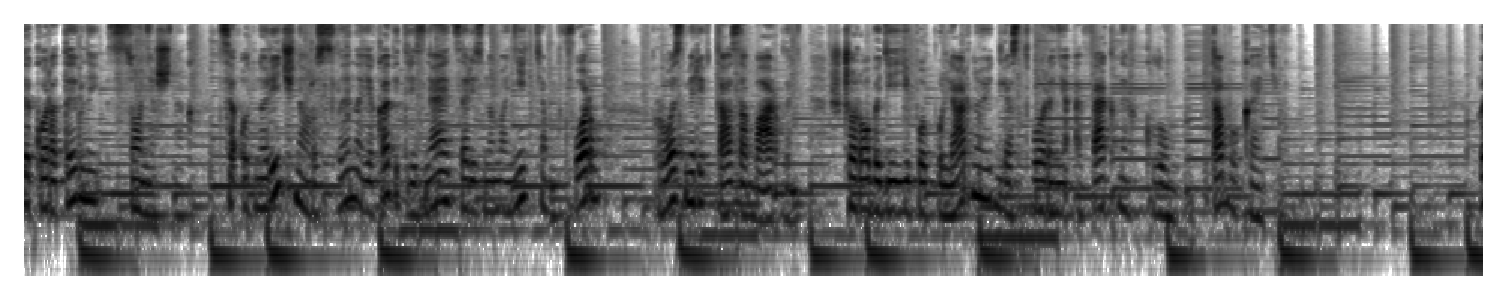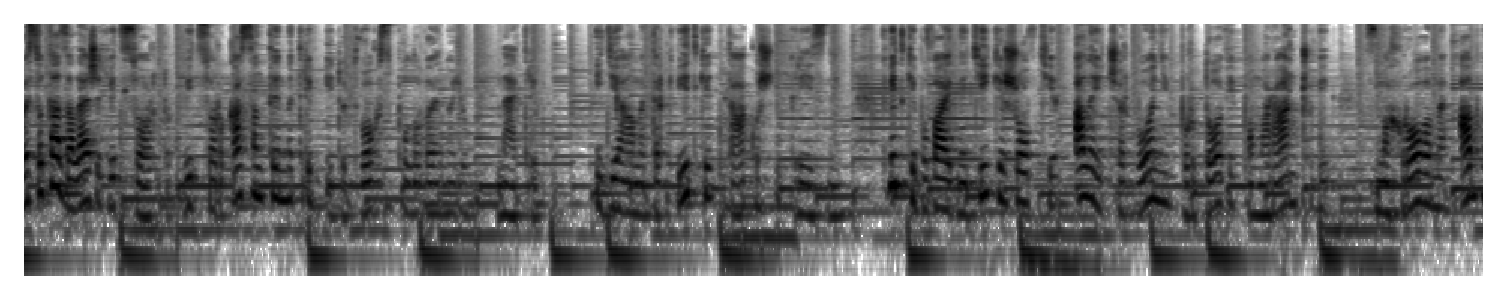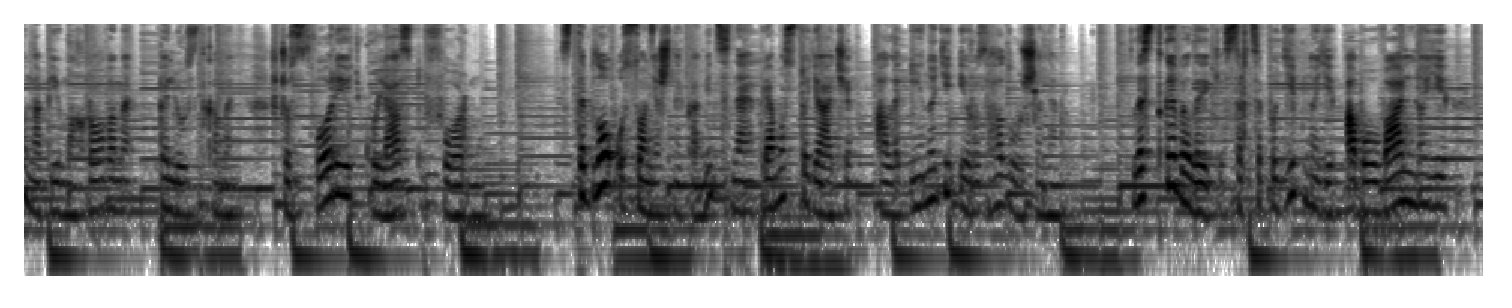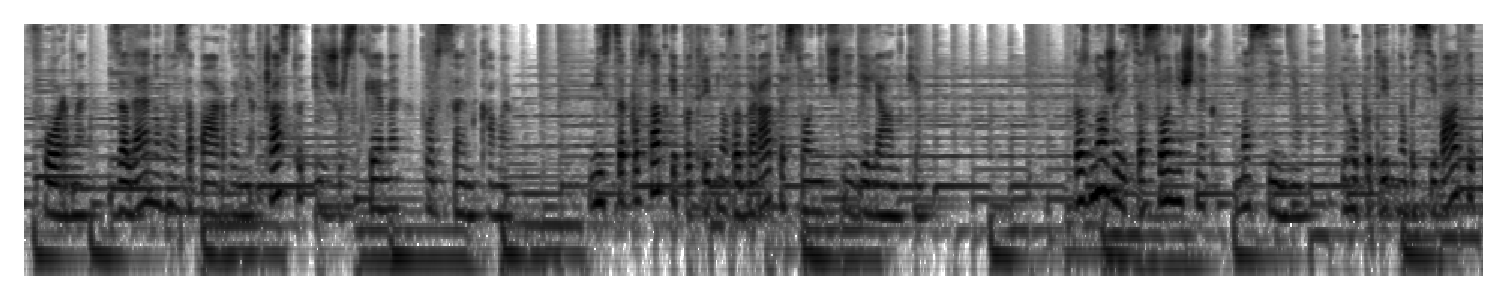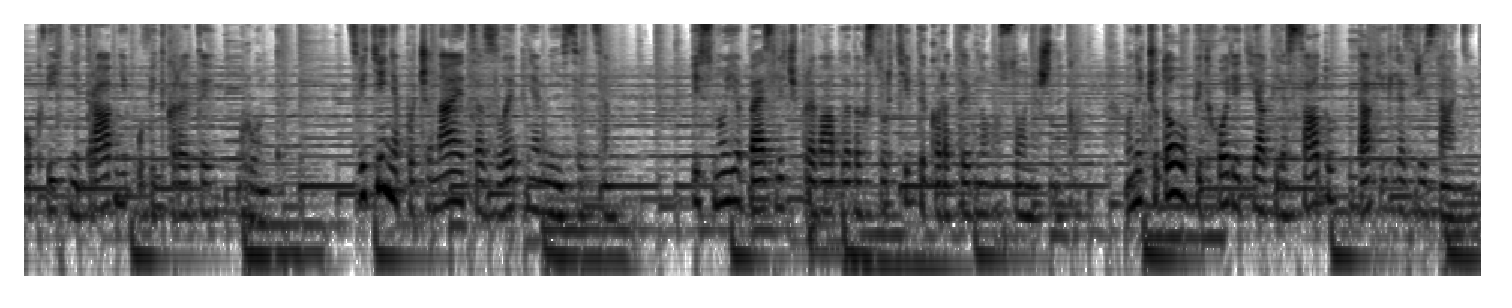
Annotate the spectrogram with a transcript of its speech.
Декоративний соняшник це однорічна рослина, яка відрізняється різноманіттям форм, розмірів та забарвлень, що робить її популярною для створення ефектних клумб та букетів. Висота залежить від сорту від 40 см і до 2,5 метрів. І діаметр квітки також різний. Квітки бувають не тільки жовті, але й червоні, бурдові, помаранчеві, з махровими або напівмахровими пелюстками, що створюють кулясту форму. Стебло у соняшника міцне, прямостояче, але іноді і розгалужене. Листки великі, серцеподібної або овальної форми, зеленого забарвлення, часто із жорсткими ворсинками. Місце посадки потрібно вибирати сонячні ділянки. Розмножується соняшник насінням. Його потрібно висівати у квітні-травні у відкритий ґрунт. Цвітіння починається з липня місяця. Існує безліч привабливих сортів декоративного соняшника. Вони чудово підходять як для саду, так і для зрізання.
